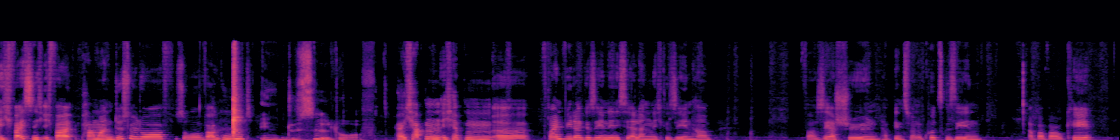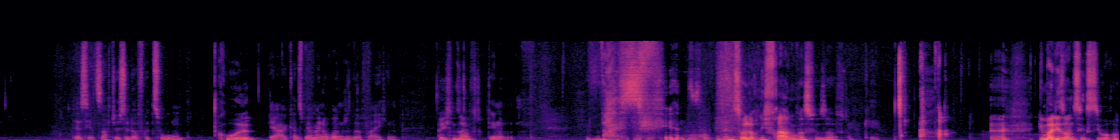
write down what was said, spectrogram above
ich weiß nicht, ich war ein paar Mal in Düsseldorf, so, war gut. In Düsseldorf. Äh, Ich habe einen ich hab einen, äh, Freund wieder gesehen, den ich sehr lange nicht gesehen habe. War sehr schön, habe den zwar nur kurz gesehen, aber war okay. Der ist jetzt nach Düsseldorf gezogen. Cool. Ja, kannst mir meinen Orangensaft reichen. Welchen Saft? Den. Was für ein Saft? Nein, ich soll doch nicht fragen, was für Saft. Okay. Ging bei dir sonst nichts die Woche?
